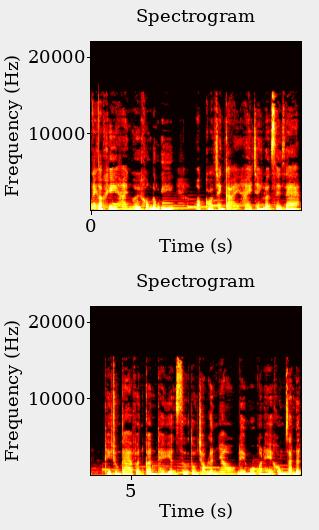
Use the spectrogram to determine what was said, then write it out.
Ngay cả khi hai người không đồng ý hoặc có tranh cãi hay tranh luận xảy ra, thì chúng ta vẫn cần thể hiện sự tôn trọng lẫn nhau để mối quan hệ không dạn nứt.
